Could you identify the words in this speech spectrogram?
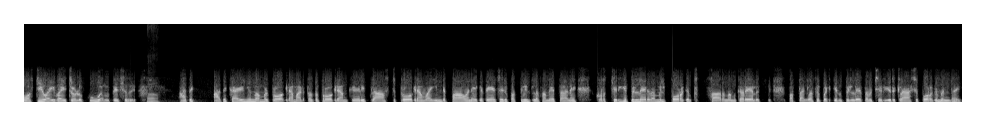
പോസിറ്റീവ് വൈബ് ആയിട്ടുള്ളൂ കൂവെന്ന് ഉദ്ദേശിച്ചത്. അത് അത് കഴിഞ്ഞ് നമ്മൾ പ്രോഗ്രാം അടുത്തത്തെ പ്രോഗ്രാം കയറി ലാസ്റ്റ് പ്രോഗ്രാം വൈൻഡ് പാവൻ ഏകദേശം ഒരു പത്ത് മിനിറ്റുള്ള സമയത്താണ് കുറച്ച് ചെറിയ പിള്ളേർ തമ്മിൽ പുറകും സാറ് നമുക്കറിയാലോ പത്താം ക്ലാസ്സിൽ പഠിക്കുന്ന പിള്ളേർ തമ്മിൽ ചെറിയൊരു ക്ലാഷ് പുറകുന്നുണ്ടായി.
